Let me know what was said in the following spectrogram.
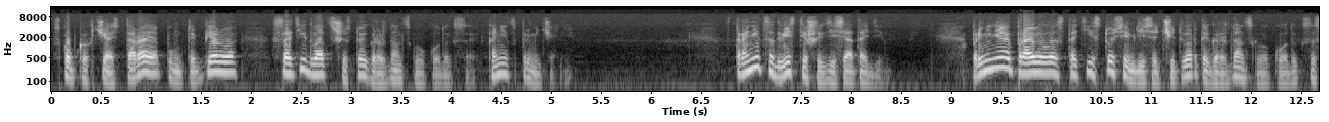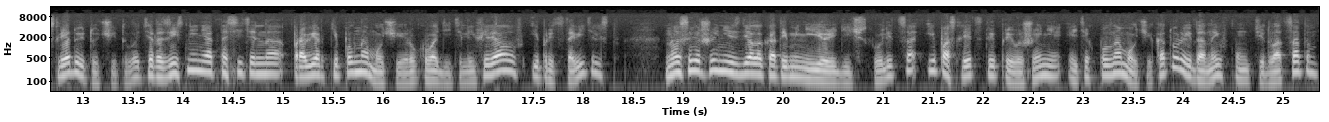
В скобках часть 2 пункта 1 статьи 26 Гражданского кодекса. Конец примечания. Страница 261. Применяя правила статьи 174 Гражданского кодекса, следует учитывать разъяснения относительно проверки полномочий руководителей филиалов и представительств на совершение сделок от имени юридического лица и последствий превышения этих полномочий, которые даны в пункте 20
